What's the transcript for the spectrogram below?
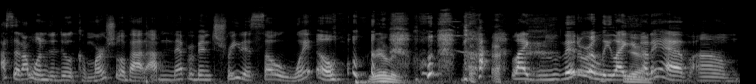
I said I wanted to do a commercial about it. I've never been treated so well. Really? like literally, like yeah. you know they have um,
